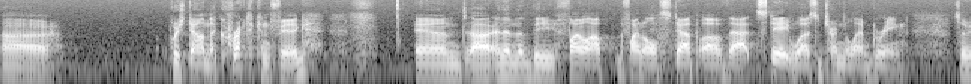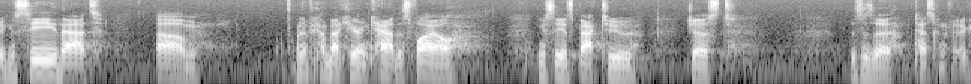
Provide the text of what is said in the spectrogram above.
uh, push down the correct config, and, uh, and then the, the, final out, the final step of that state was to turn the lamp green. So we can see that, um, and if we come back here and cat this file, you can see it's back to just, this is a test config.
